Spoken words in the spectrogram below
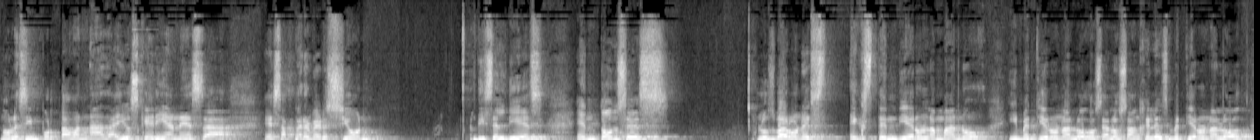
no les importaba nada, ellos querían esa, esa perversión. Dice el 10, entonces los varones extendieron la mano y metieron a Lot, o sea, los ángeles metieron a Lot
